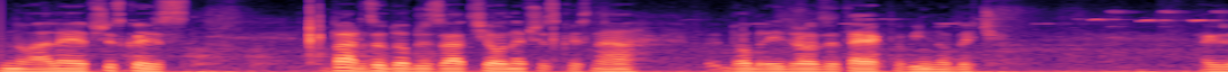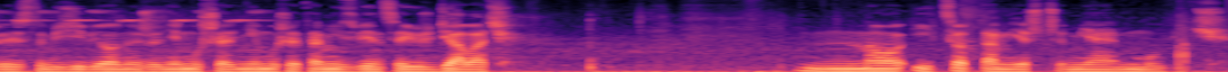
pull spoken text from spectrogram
No ale wszystko jest bardzo dobrze załatwione, wszystko jest na dobrej drodze, tak jak powinno być. Także jestem zdziwiony, że nie muszę, nie muszę tam nic więcej już działać. No i co tam jeszcze miałem mówić?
